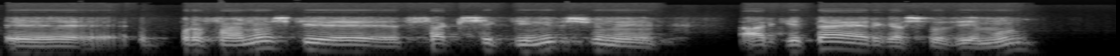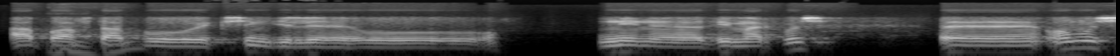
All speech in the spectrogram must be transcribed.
Ε, προφανώς και θα ξεκινήσουν αρκετά έργα στο Δήμο από αυτά που εξήγηλε ο νυν Δήμαρχος. Ε, όμως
